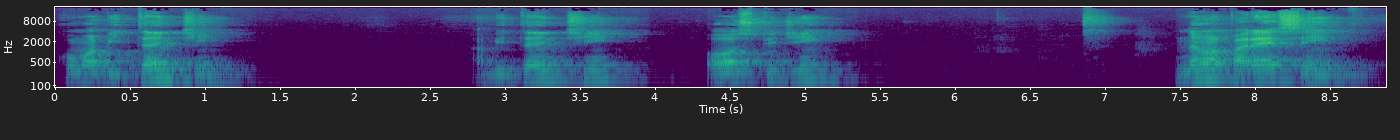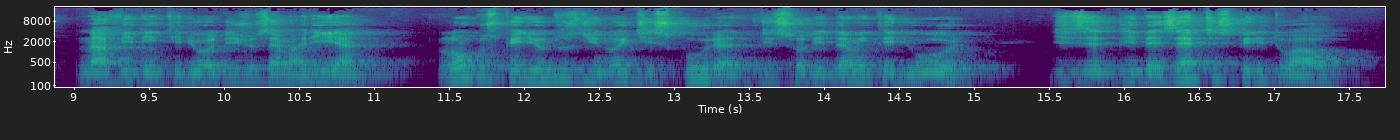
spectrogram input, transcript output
como habitante, habitante, hóspede. Não aparecem na vida interior de José Maria longos períodos de noite escura, de solidão interior, de deserto espiritual.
